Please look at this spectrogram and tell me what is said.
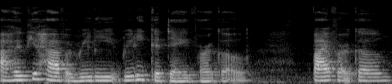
I hope you have a really, really good day, Virgo. Bye, Virgo.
